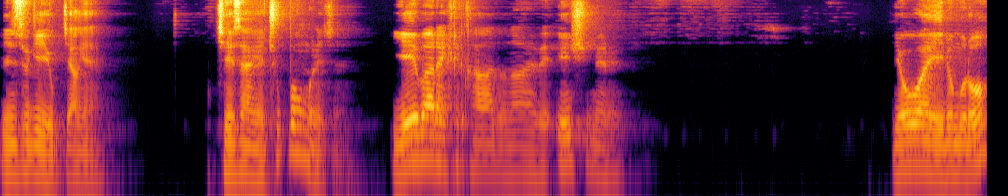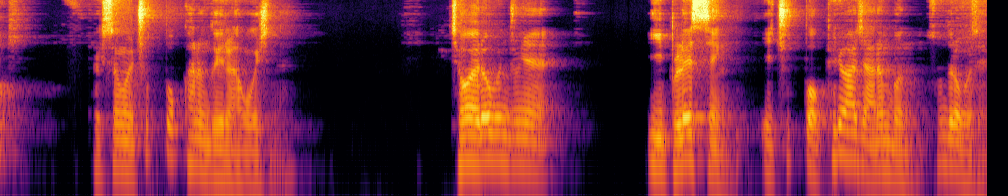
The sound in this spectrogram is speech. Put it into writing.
민수기 6장에 제사장의 축복문이죠. 예바레카도나의 에시메를 여호와의 이름으로 백성을 축복하는 그 일을 하고 계시나요? 저와 여러분 중에 이 블레싱, 이 축복 필요하지 않은 분 손들어 보세요.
